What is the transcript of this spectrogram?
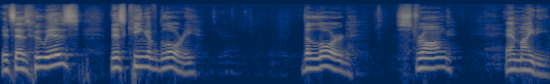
It says, Who is this King of glory? The Lord, strong and mighty.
